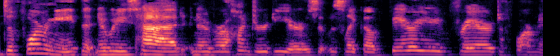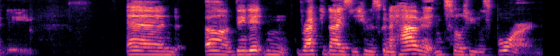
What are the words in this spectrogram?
deformity that nobody's had in over a hundred years. It was like a very rare deformity, and um, they didn't recognize that he was going to have it until he was born.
